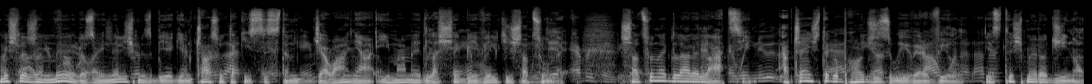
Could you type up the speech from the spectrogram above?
Myślę, że my rozwinęliśmy z biegiem czasu taki system działania i mamy dla siebie wielki szacunek. Szacunek dla relacji, a część tego pochodzi z Weaverville. Jesteśmy rodziną.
